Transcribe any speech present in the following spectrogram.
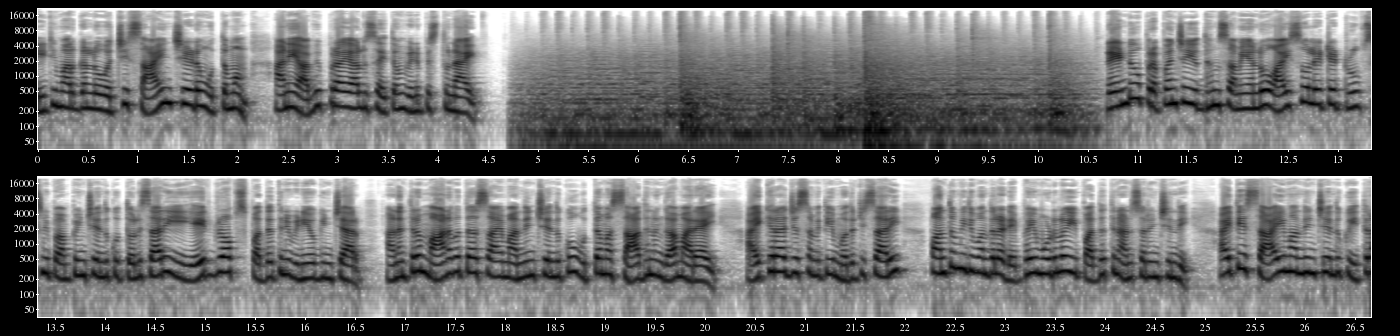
నీటి మార్గంలో వచ్చి సాయం చేయడం ఉత్తమం అనే అభిప్రాయాలు సైతం వినిపిస్తున్నాయి. రెండో ప్రపంచ యుద్ధం సమయంలో ఐసోలేటెడ్ ట్రూప్స్ని పంపించేందుకు తొలిసారి ఈ ఎయిర్ డ్రాప్స్ పద్ధతిని వినియోగించారు. అనంతరం మానవతా సాయం అందించేందుకు ఉత్తమ సాధనంగా మారాయి. ఐక్యరాజ్య సమితి మొదటిసారి పంతొమ్మిది వందల డెబ్బై మూడులో ఈ పద్ధతిని అనుసరించింది. అయితే సాయం అందించేందుకు ఇతర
